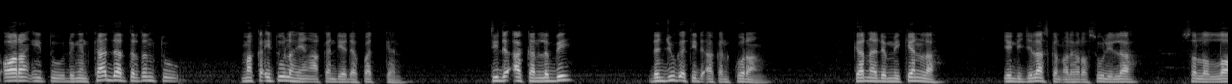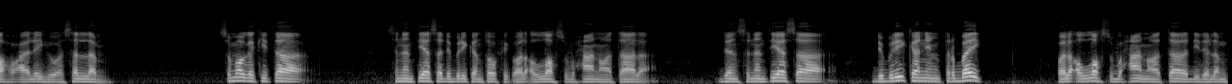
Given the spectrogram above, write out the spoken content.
seorang itu dengan kadar tertentu, maka itulah yang akan dia dapatkan. Tidak akan lebih, dan juga tidak akan kurang. Karena demikianlah yang dijelaskan oleh Rasulullah sallallahu alaihi wasallam. Semoga kita senantiasa diberikan taufik oleh Allah Subhanahu wa taala dan senantiasa diberikan yang terbaik oleh Allah Subhanahu wa taala di dalam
